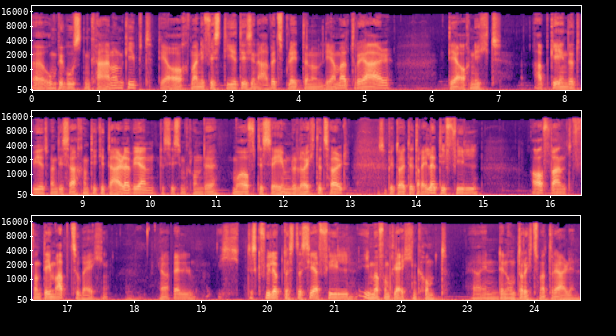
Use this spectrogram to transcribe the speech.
äh, unbewussten Kanon gibt, der auch manifestiert ist in Arbeitsblättern und Lehrmaterial, der auch nicht abgeändert wird, wenn die Sachen digitaler werden. Das ist im Grunde more of the same, nur leuchtet es halt. Also bedeutet relativ viel Aufwand, von dem abzuweichen. Ja, weil ich das Gefühl habe, dass da sehr viel immer vom Gleichen kommt ja, in den Unterrichtsmaterialien.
